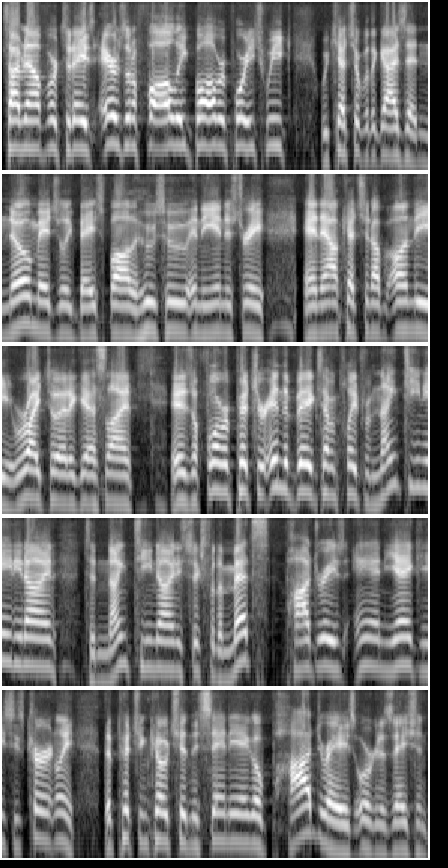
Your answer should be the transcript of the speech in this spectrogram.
Time now for today's Arizona Fall League Ball Report. Each week, we catch up with the guys that know Major League Baseball, the who's who in the industry. And now, catching up on the right to the guest line is a former pitcher in the Bigs, having played from 1989 to 1996 for the Mets, Padres, and Yankees. He's currently the pitching coach in the San Diego Padres organization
